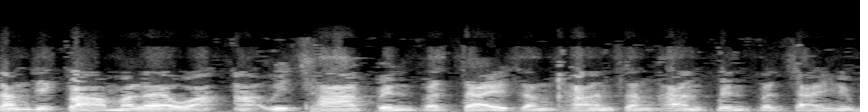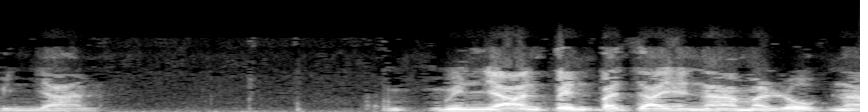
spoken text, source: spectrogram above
ดังที่กล่าวมาแล้วว่าอาวิชชาเป็นปัจจัยสังขาร สังขารเป็นปัจจัยให้วิญญาณ วิญญาณเป็นปัจจัยให้นามารูป นา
